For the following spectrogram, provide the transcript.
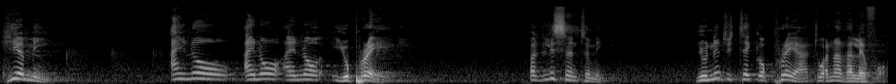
Hear me. I know, I know, I know you pray. But listen to me. You need to take your prayer to another level.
